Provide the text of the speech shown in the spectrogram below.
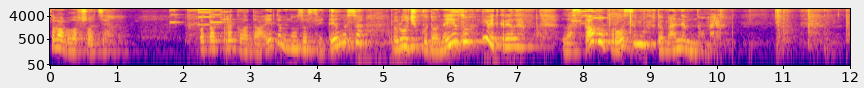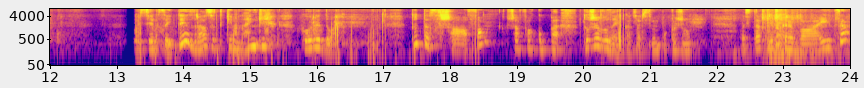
Сама була в шоці. Отак прикладаєте, воно засвітилося, ручку донизу і відкрили. Ласкаво просимо до мене в номер. Ось як зайти, зразу такий маленький коридор. Тут шафа, шафа купе, дуже велика, зараз вам покажу. Ось так відкривається.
